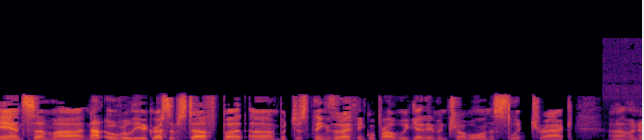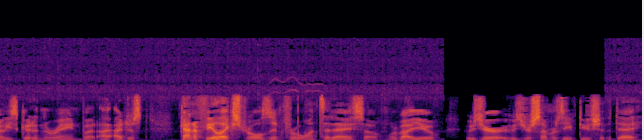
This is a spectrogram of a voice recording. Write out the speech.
and some uh, not overly aggressive stuff, but um, but just things that I think will probably get him in trouble on a slick track. Um, I know he's good in the rain, but I, I just kind of feel like Stroll's in for one today. So, what about you? Who's your Who's your Summer's Eve douche of the day?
